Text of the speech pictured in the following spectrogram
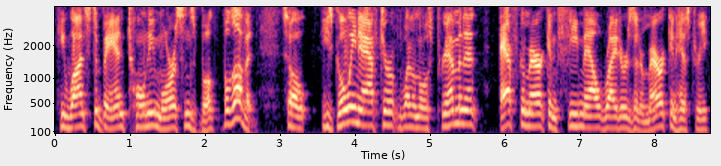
He wants to ban Toni Morrison's book, Beloved. So he's going after one of the most preeminent African American female writers in American history,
